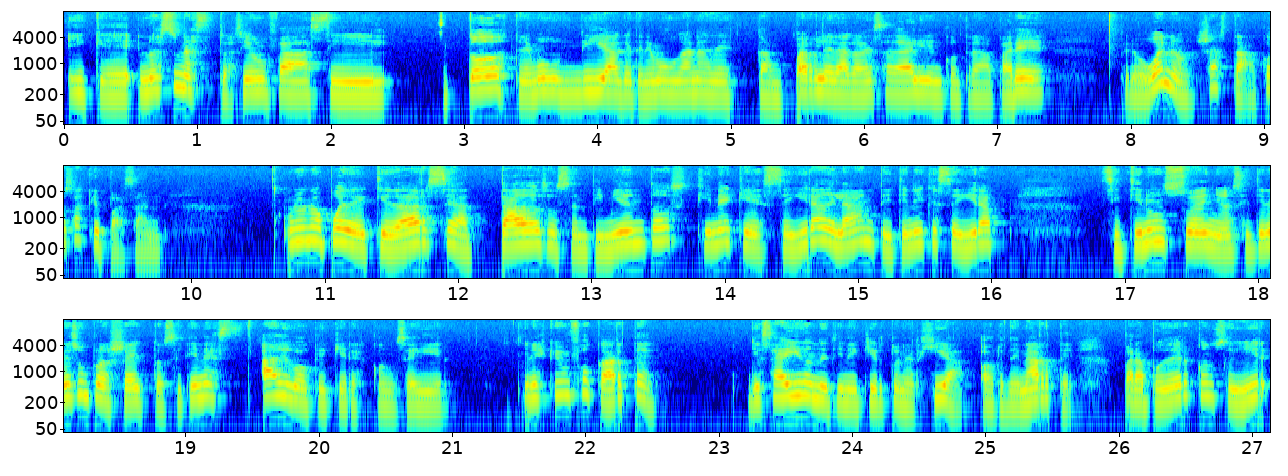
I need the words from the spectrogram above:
y que no es una situación fácil. Todos tenemos un día que tenemos ganas de estamparle la cabeza de alguien contra la pared, pero bueno, ya está, cosas que pasan. Uno no puede quedarse atado a esos sentimientos, tiene que seguir adelante tiene que seguir a... si tiene un sueño, si tienes un proyecto, si tienes algo que quieres conseguir, tienes que enfocarte. Y es ahí donde tiene que ir tu energía, ordenarte, para poder conseguir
